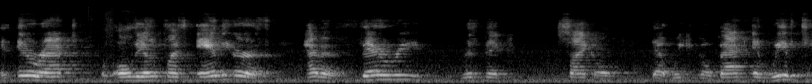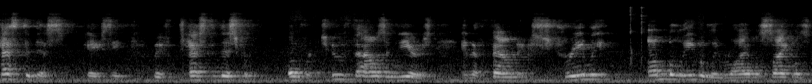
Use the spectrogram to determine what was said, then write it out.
and interact with all the other planets and the Earth, have a very rhythmic cycle that we can go back and we have tested this, Casey. We've tested this for over 2,000 years and have found extremely unbelievably reliable cycles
